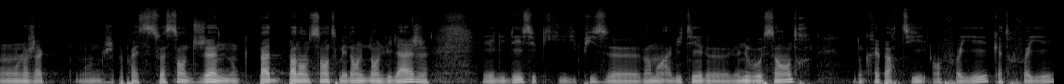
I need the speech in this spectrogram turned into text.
on loge à, peu près 60 jeunes, donc pas, pas dans le centre, mais dans, dans le village. Et l'idée, c'est qu'ils puissent euh, vraiment habiter le, nouveau centre, donc répartis en foyers, quatre foyers.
